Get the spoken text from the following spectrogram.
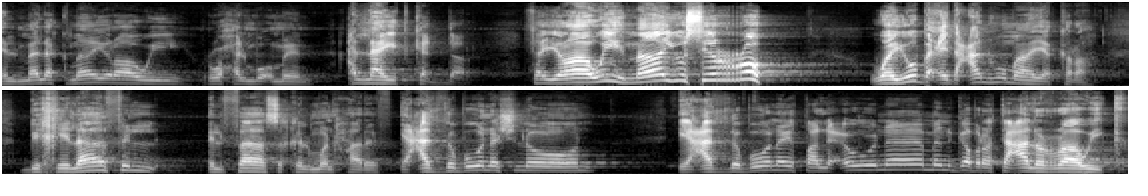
الملك ما يراوي روح المؤمن لا يتكدر فيراويه ما يسره. ويبعد عنه ما يكره. بخلاف الفاسق المنحرف يعذبونه شلون؟ يعذبونه يطلعونه من قبره. تعال نراويك.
